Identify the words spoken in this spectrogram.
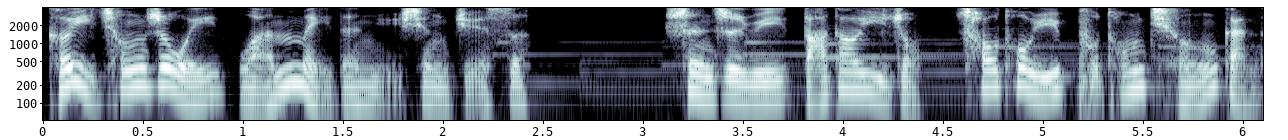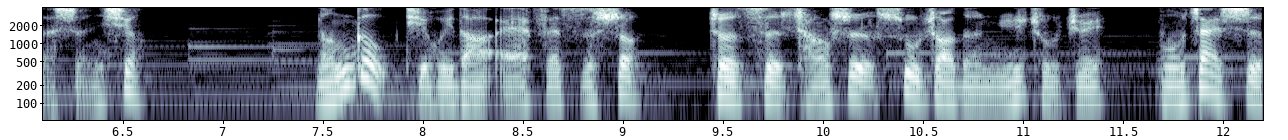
可以称之为完美的女性角色，甚至于达到一种超脱于普通情感的神性。能够体会到 F.S 社这次尝试塑造的女主角不再是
